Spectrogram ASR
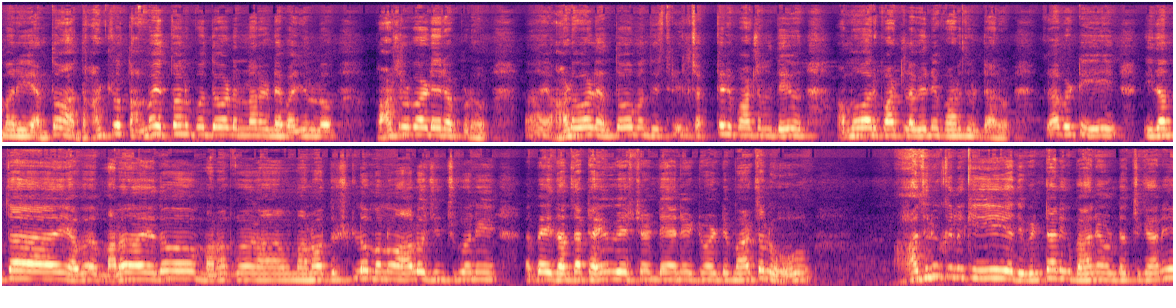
మరి ఎంతో ఆ దాంట్లో తన్మయత్వాన్ని పొందేవాళ్ళు ఉన్నారండి ఆ భజనలో. పాటలు పాడేటప్పుడు ఆడవాళ్ళు ఎంతోమంది స్త్రీలు చక్కని పాటలు దేవు అమ్మవారి పాటలు అవన్నీ పాడుతుంటారు. కాబట్టి ఇదంతా ఎవ మన ఏదో మనకు మన దృష్టిలో మనం ఆలోచించుకొని అబ్బాయి ఇదంతా టైం వేస్ట్ అండి అనేటువంటి మాటలు ఆధునికులకి అది వినటానికి బాగానే ఉండొచ్చు కానీ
